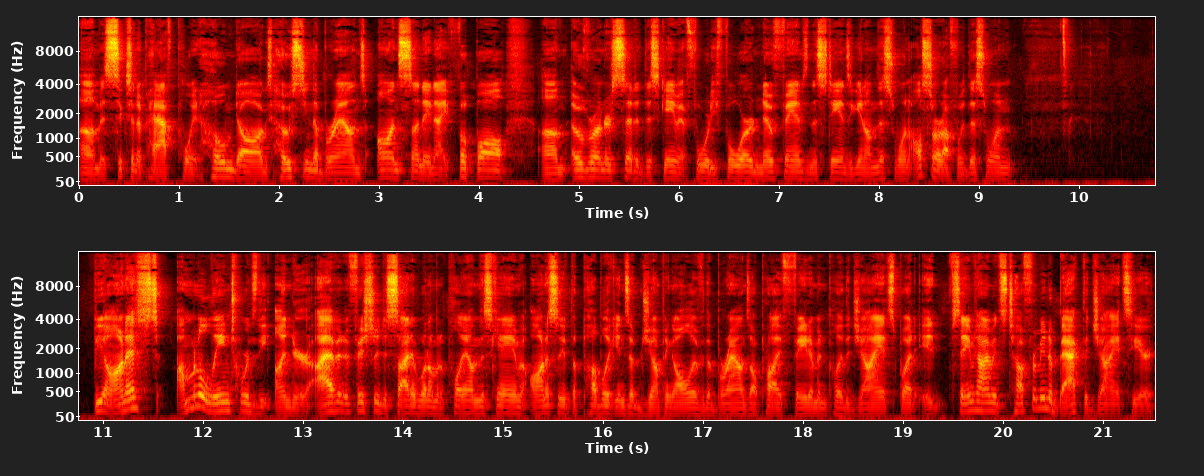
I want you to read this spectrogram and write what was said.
Um, is six and a half point home dogs hosting the Browns on Sunday Night Football. Um, over under set at this game at 44. No fans in the stands again on this one. I'll start off with this one be honest, I'm going to lean towards the under. I haven't officially decided what I'm going to play on this game. Honestly, if the public ends up jumping all over the Browns, I'll probably fade them and play the Giants. But at the same time, it's tough for me to back the Giants here.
